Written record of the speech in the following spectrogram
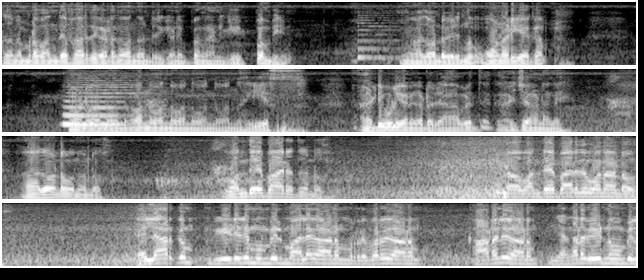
അത് നമ്മുടെ വന്ദേ ഭാരത് കടന്നു വന്നുകൊണ്ടിരിക്കുകയാണ്. ഇപ്പം കാണിക്കും. ഇപ്പം വരും. അതുകൊണ്ട് വരുന്നു. ഓണടി കേൾക്കാം. വന്നു വന്നു വന്നു വന്നു വന്നു വന്നു വന്നു യെസ് അടിപൊളിയാണ് കേട്ടോ രാവിലത്തെ കാഴ്ച കാണാനേ. ആ അതുകൊണ്ടോ പോകുന്നുണ്ടോ വന്ദേ ഭാരത് കണ്ടോ? കണ്ടോ വന്ദേ ഭാരത് പോകുന്നുണ്ടോ എല്ലാവർക്കും വീടിന് മുമ്പിൽ മല കാണും റിവർ കാണും കടൽ കാണും. ഞങ്ങളുടെ വീടിന് മുമ്പിൽ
